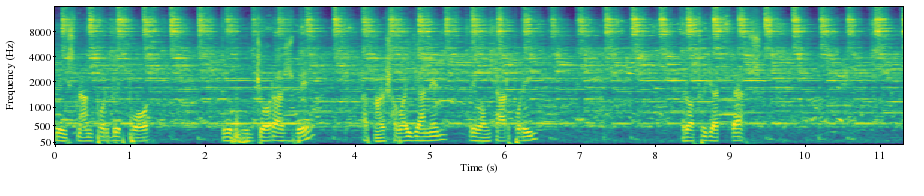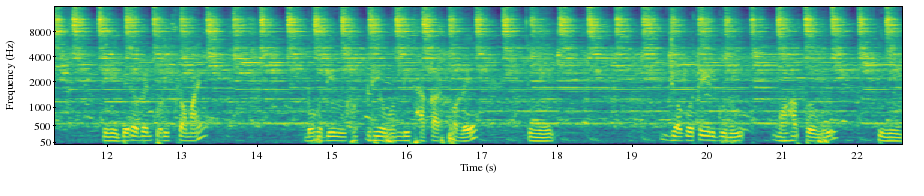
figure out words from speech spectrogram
সেই স্নান পর্বের পর প্রভুর জ্বর আসবে, আপনারা সবাই জানেন, এবং তারপরেই রথযাত্রা তিনি বেরোবেন পরিক্রমায়। বহুদিন গৃহবন্দী থাকার ফলে তিনি জগতের গুরু, মহাপ্রভু, তিনি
